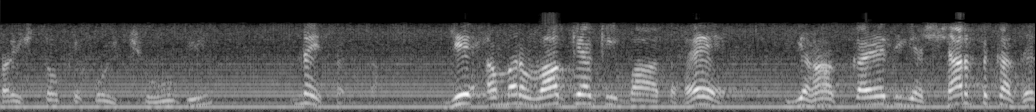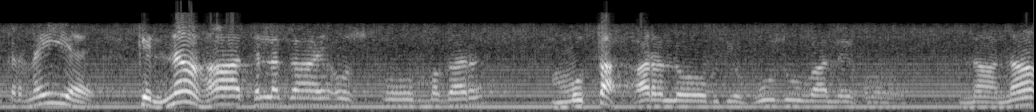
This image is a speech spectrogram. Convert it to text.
فرشتوں کے کوئی چھو بھی نہیں سکتا۔ یہ امر واقعہ کی بات ہے۔ یہاں قید یا شرط کا ذکر نہیں ہے۔ کہ نہ ہاتھ لگائے اس کو، مگر متحر لوگ جو وضو والے ہوں۔ نہ نہ،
